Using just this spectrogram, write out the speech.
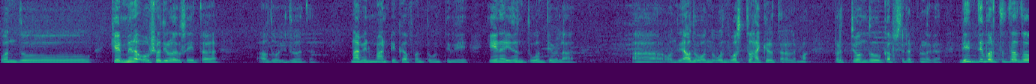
ಒಂದು ಕೆಮ್ಮಿನ ಔಷಧಿ ಒಳಗೆ ಸಹಿತ ಅದು ಇದು ಅದು ನಾವೇನು ಮಾಂಟಿಕಫ್ ಅಂತ ತೊಗೊತೀವಿ, ಏನೋ ಇದನ್ನು ತೊಗೊತೀವಲ್ಲ ಒಂದು ಯಾವುದು ಒಂದು ಒಂದು ವಸ್ತು ಹಾಕಿರ್ತಾರಲ್ಲ ಮ, ಪ್ರತಿಯೊಂದು ಕಪ್ ಸಿರಪ್ನೊಳಗೆ ನಿದ್ದೆ ಬರ್ತದೆ ಅದು.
